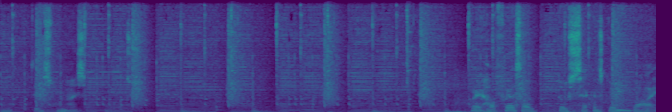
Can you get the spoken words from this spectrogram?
with this one, I suppose. Wait, how fast are those seconds going by?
